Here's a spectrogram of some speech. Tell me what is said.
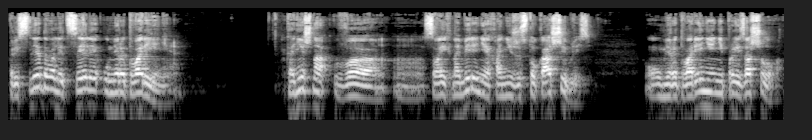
преследовали цели умиротворения. Конечно, в э, своих намерениях они жестоко ошиблись. Умиротворения не произошло.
